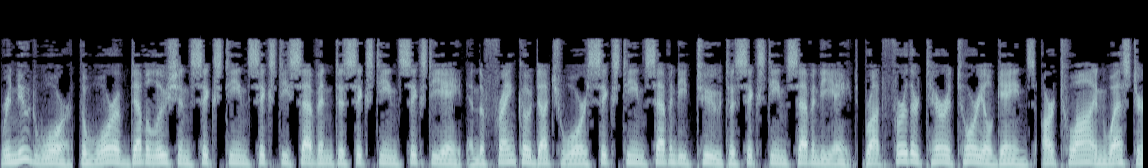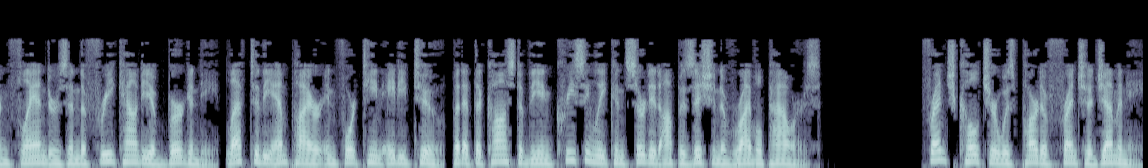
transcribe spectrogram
Renewed war the War of Devolution 1667–1668 and the Franco-Dutch War 1672–1678 brought further territorial gains Artois and western Flanders and the Free County of Burgundy, left to the Empire in 1482, but at the cost of the increasingly concerted opposition of rival powers. French culture was part of French hegemony.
